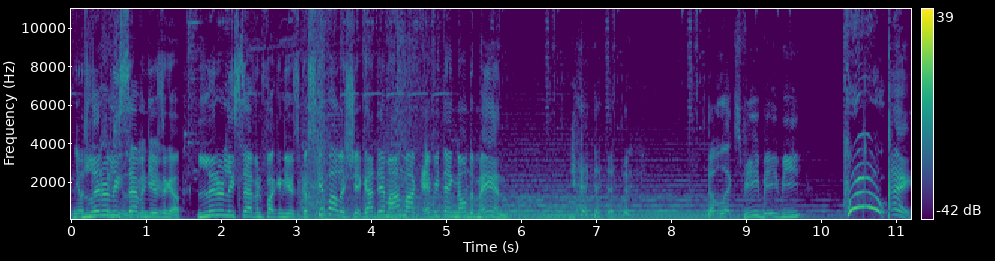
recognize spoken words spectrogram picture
You know, Literally 2016 was a seven years year. ago. Literally seven fucking years ago. Skip all this shit. Goddamn, I unlocked everything known to man. Double XP, baby. Woo! Hey.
